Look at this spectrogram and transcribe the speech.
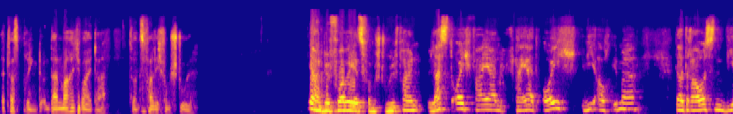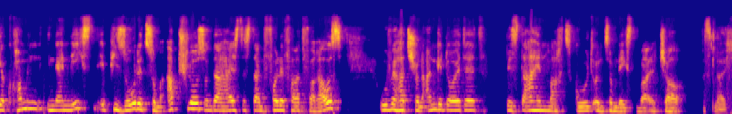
etwas bringt. Und dann mache ich weiter, sonst falle ich vom Stuhl. Ja, und bevor wir jetzt vom Stuhl fallen, lasst euch feiern, feiert euch, wie auch immer da draußen. Wir kommen in der nächsten Episode zum Abschluss und da heißt es dann volle Fahrt voraus. Uwe hat es schon angedeutet. Bis dahin macht's gut und zum nächsten Mal. Ciao. Bis gleich.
